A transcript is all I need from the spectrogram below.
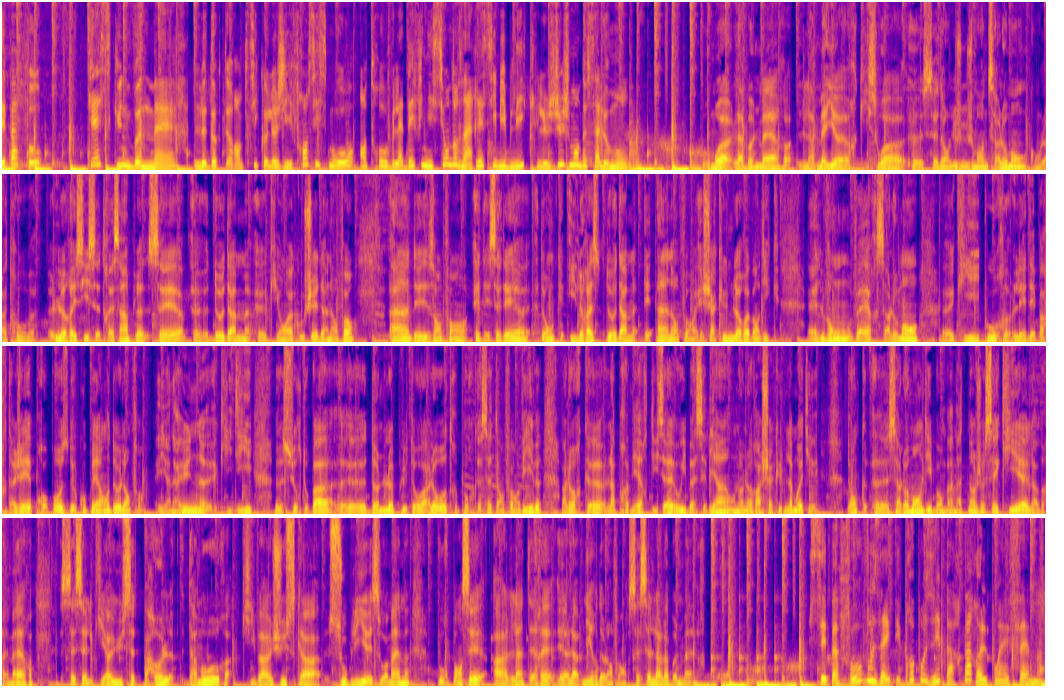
C'est pas faux. Qu'est-ce qu'une bonne mère? Le docteur en psychologie Francis Mouot en trouve la définition dans un récit biblique, le jugement de Salomon. Pour moi, la bonne mère, la meilleure qui soit, euh, c'est dans le jugement de Salomon qu'on la trouve. Le récit, c'est très simple, c'est euh, deux dames euh, qui ont accouché d'un enfant. Un des enfants est décédé, donc il reste deux dames et un enfant, et chacune le revendique. Elles vont vers Salomon, qui, pour les départager, propose de couper en deux l'enfant. Et il y en a une qui dit, surtout pas, donne-le plutôt à l'autre pour que cet enfant vive, alors que la première disait, oui, ben c'est bien, on en aura chacune la moitié. Donc euh, Salomon dit, bon, ben maintenant je sais qui est la vraie mère. C'est celle qui a eu cette parole d'amour qui va jusqu'à s'oublier soi-même pour penser à l'intérêt et à l'avenir de l'enfant. C'est celle-là la bonne mère. C'est pas faux, vous a été proposé par parole.fm.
